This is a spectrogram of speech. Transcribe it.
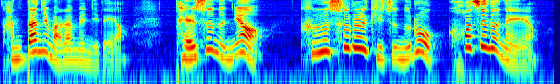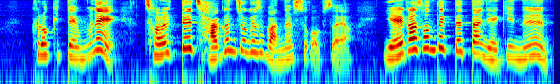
간단히 말하면 이래요. 배수는요. 그 수를 기준으로 커지는 애예요. 그렇기 때문에 절대 작은 쪽에서 만날 수가 없어요. 얘가 선택됐다는 얘기는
